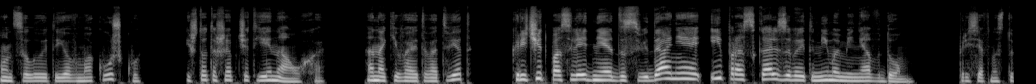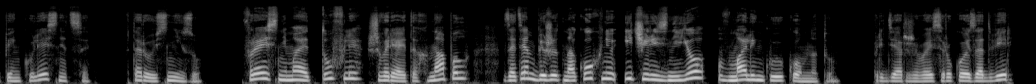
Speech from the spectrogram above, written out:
Он целует ее в макушку и что-то шепчет ей на ухо. Она кивает в ответ, кричит последнее «до свидания» и проскальзывает мимо меня в дом. Присев на ступеньку лестницы, вторую снизу, Фрей снимает туфли, швыряет их на пол, затем бежит на кухню и через нее в маленькую комнату. Придерживаясь рукой за дверь,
